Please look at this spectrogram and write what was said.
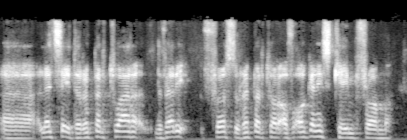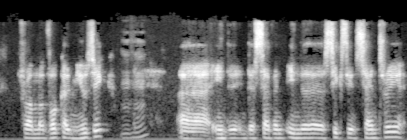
Uh, let's say the repertoire, the very first repertoire of organists came from from vocal music mm-hmm. uh, in the in the seven in the 16th century.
